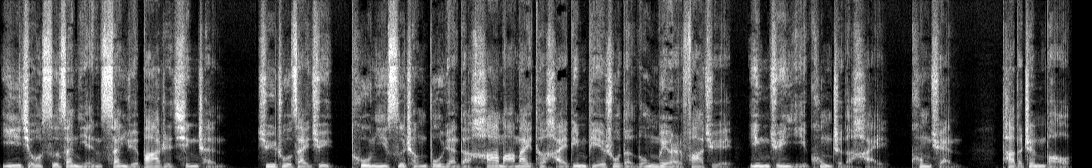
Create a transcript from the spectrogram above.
一九四三年三月八日清晨，居住在距突尼斯城不远的哈马迈特海滨别墅的隆美尔发觉，英军已控制了海空权，他的珍宝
